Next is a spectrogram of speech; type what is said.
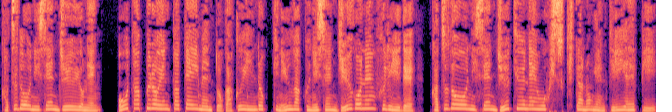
活動2014年、太田プロエンタテイメント学院6期入学2015年フリーで、活動2019年オフィス北野源 TAP、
